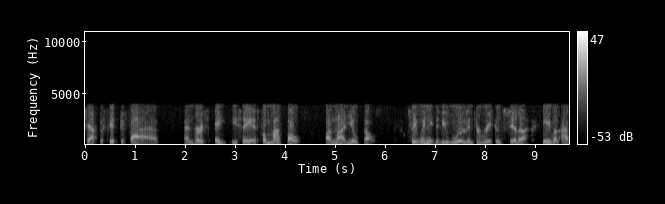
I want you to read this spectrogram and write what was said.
chapter 55 and verse 8, he says, For my thoughts are not your thoughts. See, we need to be willing to reconsider even our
